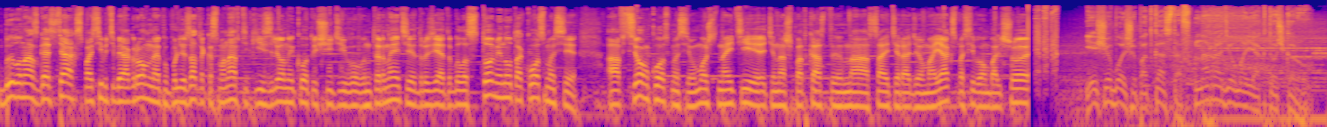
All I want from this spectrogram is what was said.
Был у нас в гостях. Спасибо тебе огромное. Популяризатор космонавтики и зеленый кот. Ищите его в интернете. Друзья, это было 100 минут о космосе. О всем космосе. Вы можете найти эти наши подкасты на сайте Радио Маяк. Спасибо вам большое. Еще больше подкастов на радиомаяк.ру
